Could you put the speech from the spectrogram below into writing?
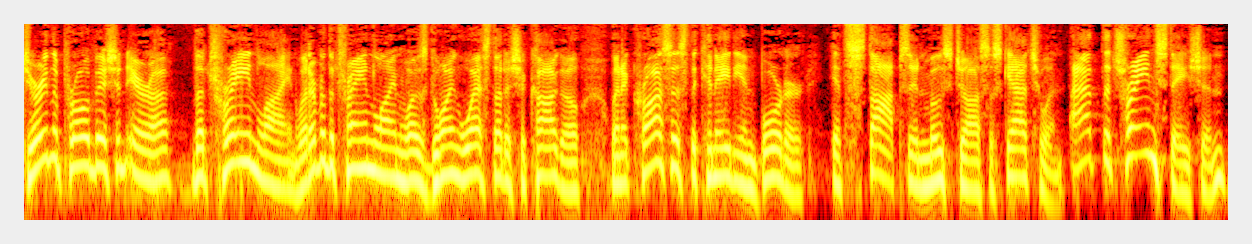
During the Prohibition era, the train line, whatever the train line was going west out of Chicago, when it crosses the Canadian border, it stops in Moose Jaw, Saskatchewan. At the train station,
